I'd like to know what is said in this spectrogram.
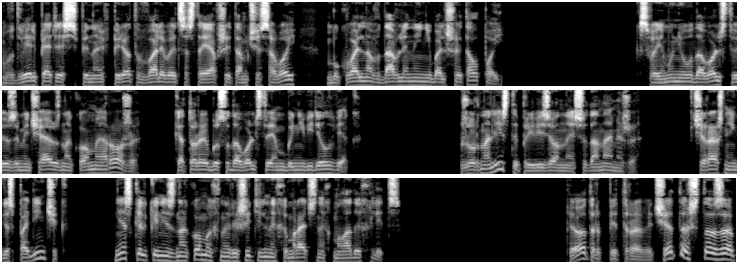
В дверь, пятясь спиной вперед, вваливается стоявший там часовой, буквально вдавленный небольшой толпой. К своему неудовольствию замечаю знакомые рожи, которые бы с удовольствием бы не видел век. Журналисты, привезенные сюда нами же, вчерашний господинчик, несколько незнакомых, но решительных и мрачных молодых лиц. «Петр Петрович, это что за...»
